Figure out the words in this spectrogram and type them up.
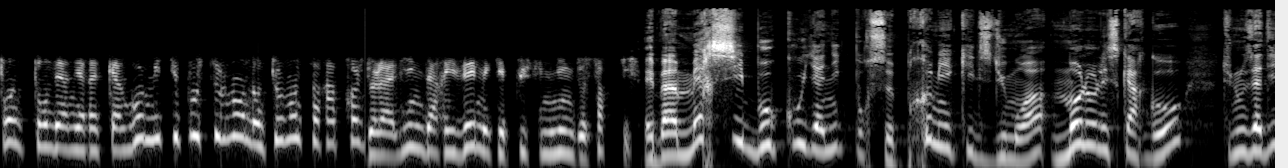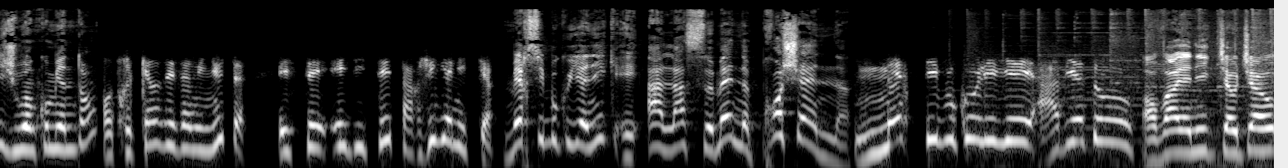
ton, ton dernier escargot, mais tu pousses tout le monde, donc tout le monde se rapproche de la ligne d'arrivée, mais qui est plus une ligne de sortie. Eh ben, merci beaucoup Yannick pour ce premier Kids du mois, Molo l'escargot. Tu nous as dit jouer en combien de temps? Entre 15 et 20 minutes, et c'est édité par Giganic. Merci beaucoup Yannick et à la semaine prochaine. Merci beaucoup Olivier, à bientôt. Au revoir Yannick, ciao ciao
